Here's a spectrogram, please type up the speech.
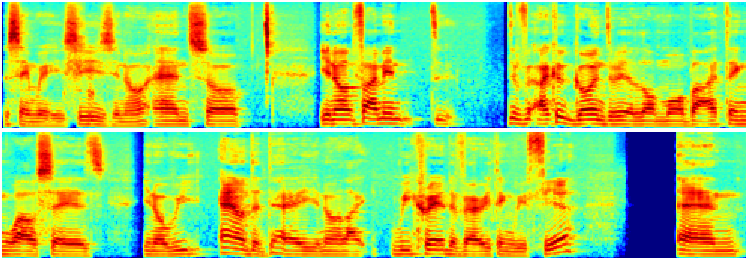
the same way he sees, you know. And so, you know, if I mean, th- I could go into it a lot more, but I think what I'll say is, you know, we end of the day, you know, like we create the very thing we fear, and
